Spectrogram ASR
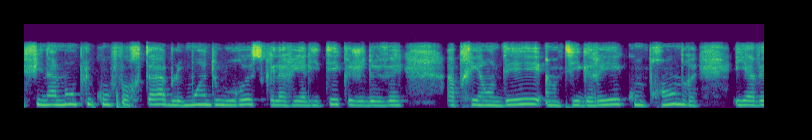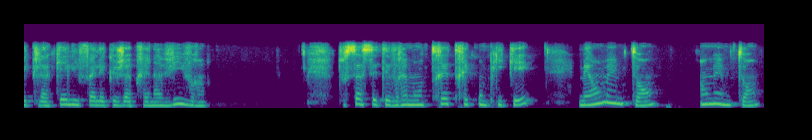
finalement plus confortable, moins douloureuse que la réalité que je devais appréhender, intégrer, comprendre et avec laquelle il fallait que j'apprenne à vivre. Tout ça, c'était vraiment très, très compliqué. Mais en même temps, en même temps,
